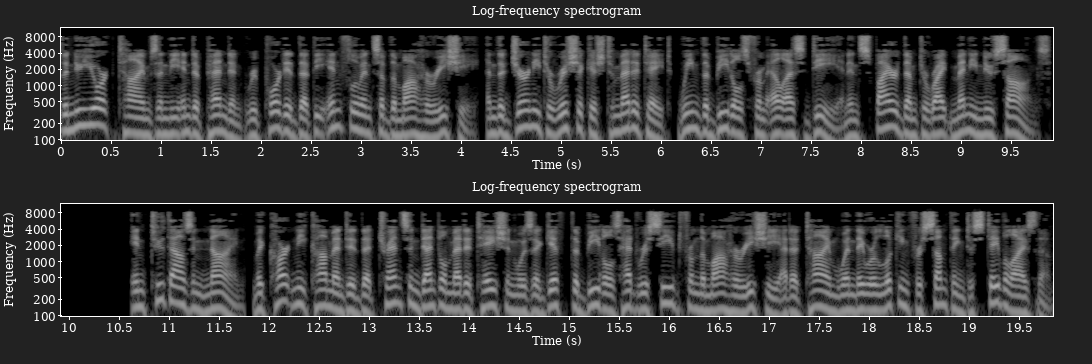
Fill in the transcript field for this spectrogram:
The New York Times and The Independent reported that the influence of the Maharishi, and the journey to Rishikesh to meditate, weaned the Beatles from LSD and inspired them to write many new songs. In 2009, McCartney commented that transcendental meditation was a gift the Beatles had received from the Maharishi at a time when they were looking for something to stabilize them.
